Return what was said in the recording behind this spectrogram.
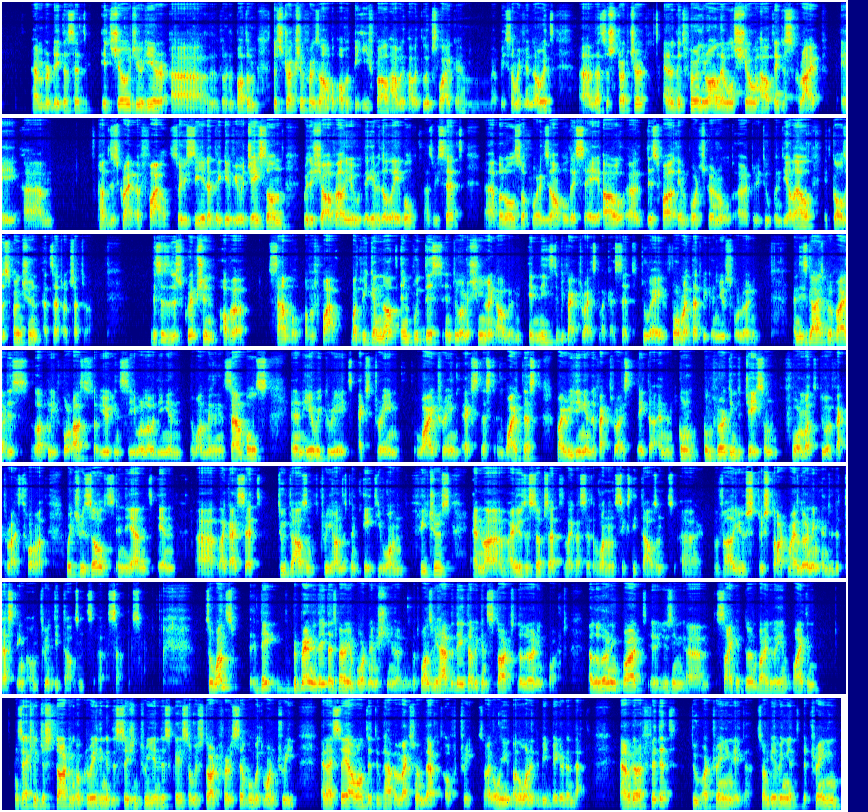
Ember dataset. It shows you here uh, at the bottom the structure, for example, of a PE file, how it, how it looks like. Um, maybe some of you know it. Um, that's a structure. And a bit further on, they will show how they describe a um, how to describe a file. So you see here that they give you a JSON with a SHA value. They give it a label, as we said. Uh, but also, for example, they say, oh, uh, this file imports kernel uh, 32.dll, it calls this function, etc., etc. This is a description of a sample of a file, but we cannot input this into a machine learning algorithm. It needs to be vectorized, like I said, to a format that we can use for learning. And these guys provide this luckily for us. So here you can see we're loading in the 1 million samples. And then here we create X-train, Y-train, X-test, and Y-test by reading in the vectorized data and then con converting the JSON format to a vectorized format, which results in the end in uh, like I said, 2,381 features. And um, I use a subset, like I said, of 160,000 uh, values to start my learning and do the testing on 20,000 uh, samples. So once data, preparing the data is very important in machine learning, but once we have the data, we can start the learning part. Now the learning part uh, using um, scikit-learn, by the way, in Python, is actually just starting or creating a decision tree in this case. So we start very simple with one tree. And I say I want it to have a maximum depth of three. So I only I don't want it to be bigger than that. And I'm gonna fit it to our training data. So I'm giving it the training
